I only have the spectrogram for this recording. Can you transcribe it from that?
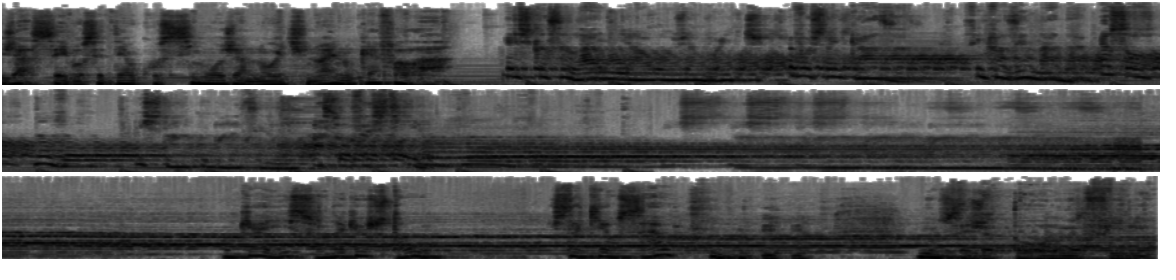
Já sei, você tem o cursinho hoje à noite, não é? Não quer falar. Eles cancelaram minha aula hoje à noite. Eu vou estar em casa, sem fazer nada. Eu só não vou estar comparecendo à sua festinha. O que é isso? Onde é que eu estou? Isso aqui é o céu? Não seja tolo, meu filho.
